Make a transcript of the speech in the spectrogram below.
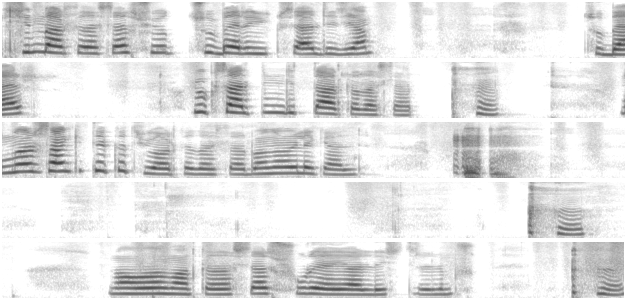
Şimdi arkadaşlar şu tuberi yükselteceğim. Tuber. Yükselttim gitti arkadaşlar. Bunlar sanki tek atıyor arkadaşlar. Bana öyle geldi. ne alalım arkadaşlar? Şuraya yerleştirelim.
